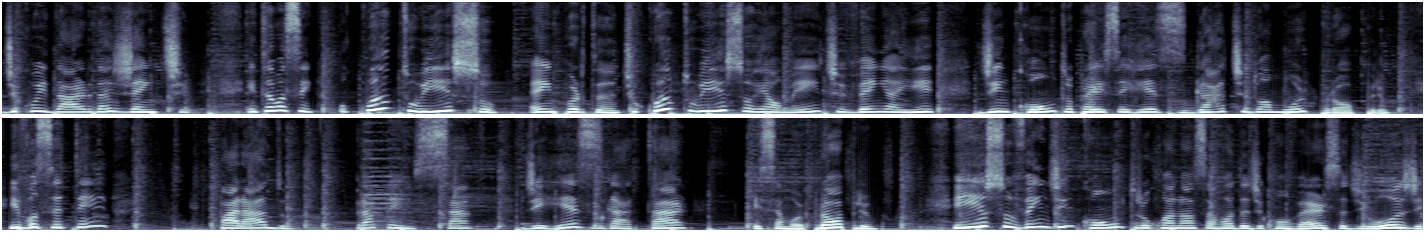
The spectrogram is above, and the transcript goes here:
de cuidar da gente. Então, assim, o quanto isso é importante, o quanto isso realmente vem aí de encontro para esse resgate do amor próprio. E você tem parado para pensar de resgatar esse amor próprio? E isso vem de encontro com a nossa roda de conversa de hoje,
